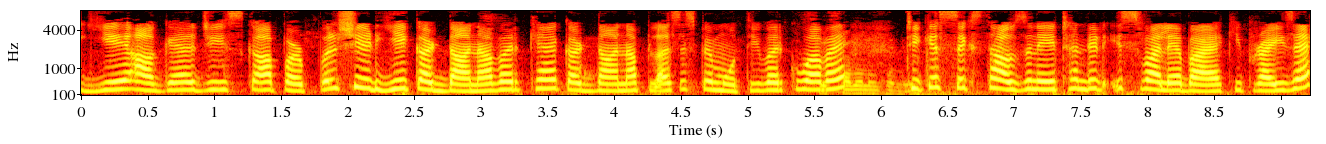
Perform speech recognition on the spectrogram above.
ये आ गया जी इसका पर्पल शेड ये कटदाना वर्क है कटदाना प्लस इस पे मोती वर्क हुआ हुआ है। ठीक है सिक्स थाउज़ेंड एट हंड्रेड इस वाले अबाया की प्राइस है।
